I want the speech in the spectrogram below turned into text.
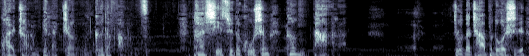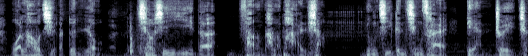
快传遍了整个的房子。他细碎的哭声更大了。煮的差不多时，我捞起了炖肉，小心翼翼的放到了盘上，用几根青菜点缀着。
